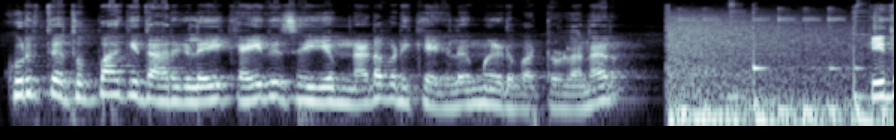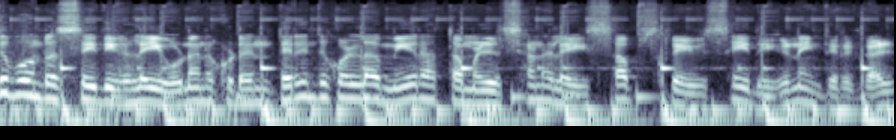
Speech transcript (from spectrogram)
குறித்த துப்பாக்கிதாரிகளை கைது செய்யும் நடவடிக்கைகளும் ஈடுபட்டுள்ளனர். இதுபோன்ற செய்திகளை உடனுக்குடன் தெரிந்து கொள்ள மீரா தமிழ் சேனலை சப்ஸ்கிரைப் செய்து இணைந்தீர்கள்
